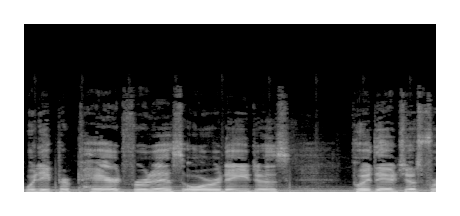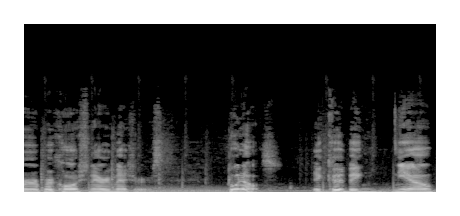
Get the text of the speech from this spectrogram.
were they prepared for this, or they just put it there just for precautionary measures? Who knows? It could be, you know.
